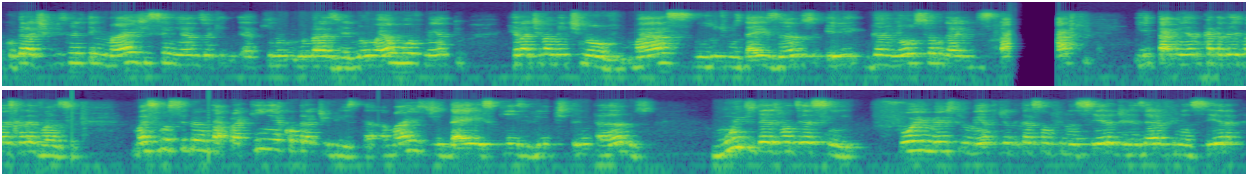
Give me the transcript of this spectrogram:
o cooperativismo ele tem mais de 100 anos aqui, aqui no, no Brasil, ele não é um movimento relativamente novo, mas nos últimos 10 anos ele ganhou seu lugar de destaque e está ganhando cada vez mais relevância. Mas se você perguntar para quem é cooperativista há mais de 10, 15, 20, 30 anos, muitos deles vão dizer assim: foi o meu instrumento de educação financeira, de reserva financeira,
